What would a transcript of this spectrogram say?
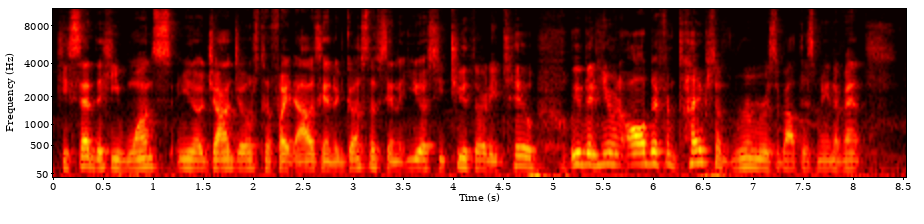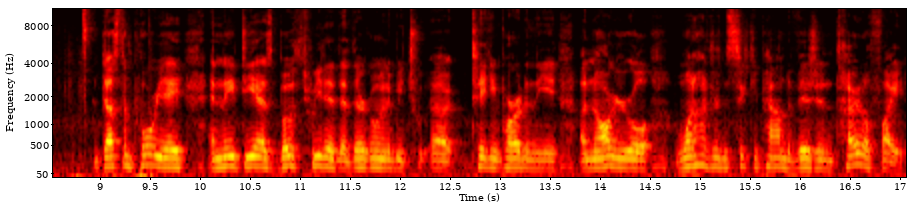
He said that he wants, you know, Jon Jones to fight Alexander Gustafsson at UFC 232. We've been hearing all different types of rumors about this main event Dustin Poirier and Nate Diaz both tweeted that they're going to be uh, taking part in the inaugural 160 pound division title fight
